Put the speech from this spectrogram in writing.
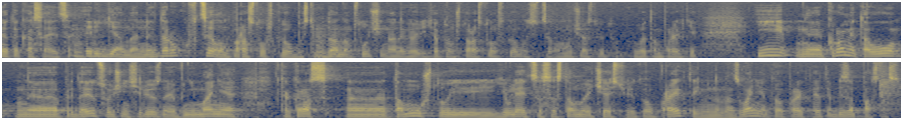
это касается uh-huh. региональных дорог в целом по Ростовской области. Uh-huh. В данном случае надо говорить о том, что Ростовская область в целом участвует в этом проекте. И, э, кроме того, э, придается очень серьезное внимание как раз э, тому, что и является составной частью этого проекта, именно название этого проекта, это безопасность.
